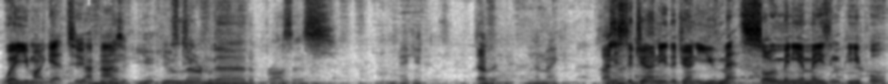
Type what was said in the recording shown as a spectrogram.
where you might get to. Yeah, because and you, you learn the, the process making it. Definitely. In the making. and it's the journey. The journey. You've met so many amazing people.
